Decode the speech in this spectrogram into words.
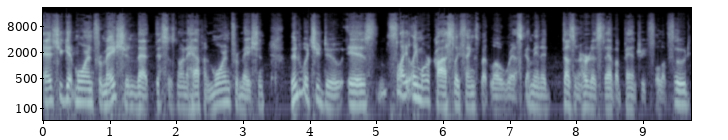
as you get more information that this is going to happen, more information, then what you do is slightly more costly things, but low risk. I mean, it doesn't hurt us to have a pantry full of food.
